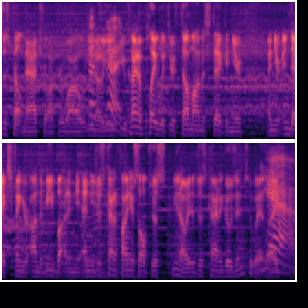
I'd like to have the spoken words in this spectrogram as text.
just felt natural after a while. you That's know, good. you, you kind of play with your thumb on the stick and your and your index finger on the B button, and you, and you just kind of find yourself just, you know, it just kind of goes into it. Like Yeah.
